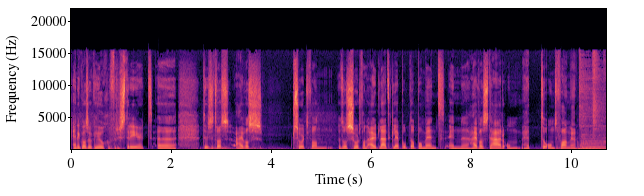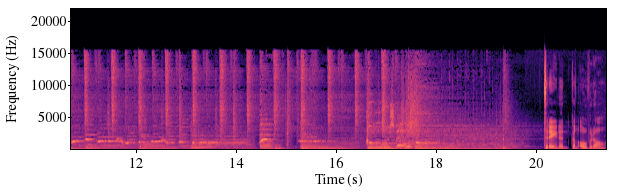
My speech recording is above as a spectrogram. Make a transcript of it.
En ik was ook heel gefrustreerd. Eh, dus het was, hij was soort van, het was een soort van uitlaatklep op dat moment. En eh, hij was daar om het te ontvangen. Trainen kan overal,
